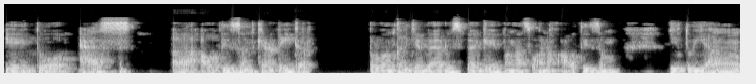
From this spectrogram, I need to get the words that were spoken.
yaitu as a autism caretaker. Peluang kerja baru sebagai pengasuh anak autism gitu yang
